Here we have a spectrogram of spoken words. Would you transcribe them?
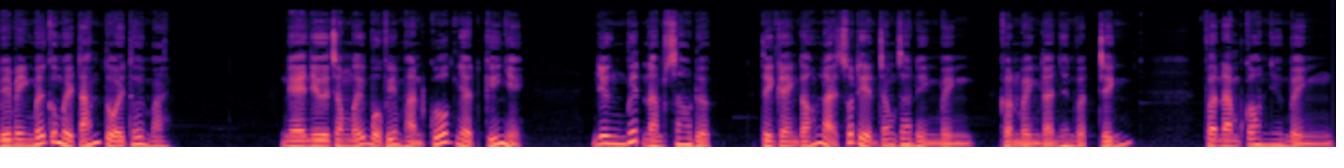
Vì mình mới có 18 tuổi thôi mà. Nghe như trong mấy bộ phim Hàn Quốc nhật ký nhỉ. Nhưng biết làm sao được. Tình cảnh đó lại xuất hiện trong gia đình mình, còn mình là nhân vật chính. Phận làm con như mình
